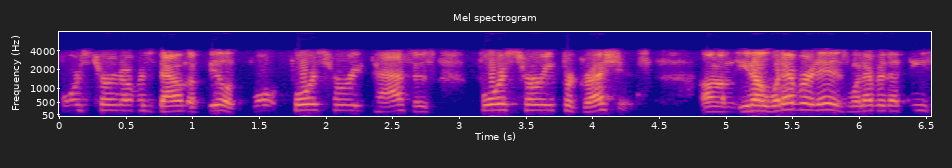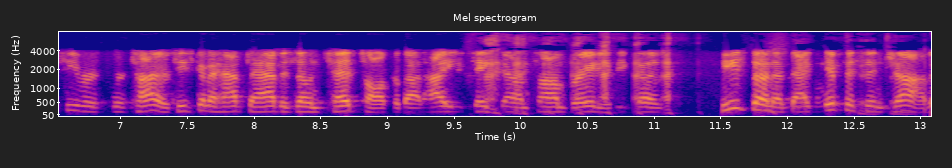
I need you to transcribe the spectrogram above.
forced turnovers down the field, for, forced hurry passes, forced hurry progressions. Um, you know, whatever it is, whenever that DC re- retires, he's going to have to have his own TED talk about how you take down Tom Brady because he's done a magnificent job,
